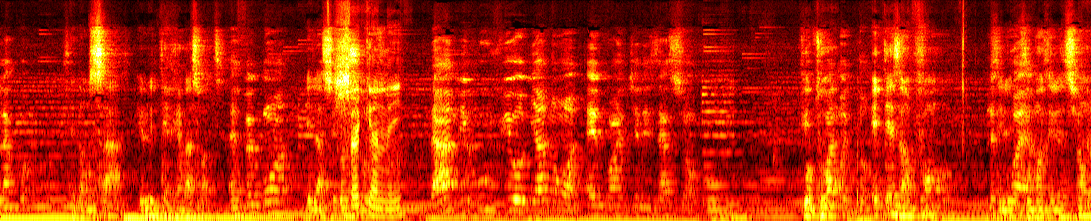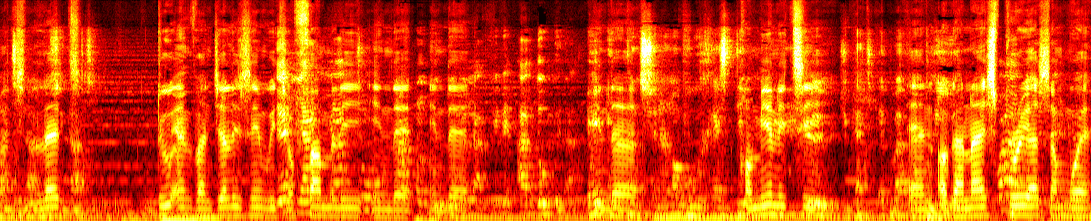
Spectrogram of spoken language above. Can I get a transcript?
Tunu me ame ɖe la kɔ. C'est dans ça que le terrain va sortir. Efe gbɔa. Et la seconde chose, secondly Na mi ku viwo mianɔ évangélisation. que toi et tes enfants, c'est l'évangélisation matinale Let- do evangelism with your family in the in the in the intentionnellement, vous restez community au milieu du quartier. Et vous and organize prayer somewhere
